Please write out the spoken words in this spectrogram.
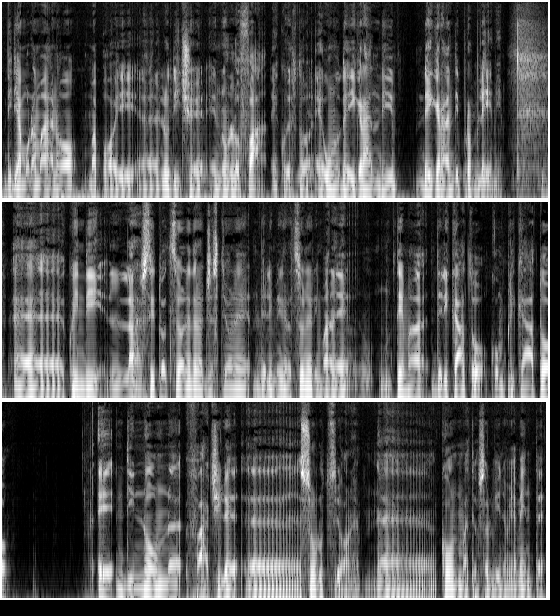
vi diamo una mano, ma poi eh, lo dice e non lo fa. E questo è uno dei grandi, dei grandi problemi. Eh, quindi la situazione della gestione dell'immigrazione rimane un tema delicato, complicato e di non facile eh, soluzione. Eh, con Matteo Salvini ovviamente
